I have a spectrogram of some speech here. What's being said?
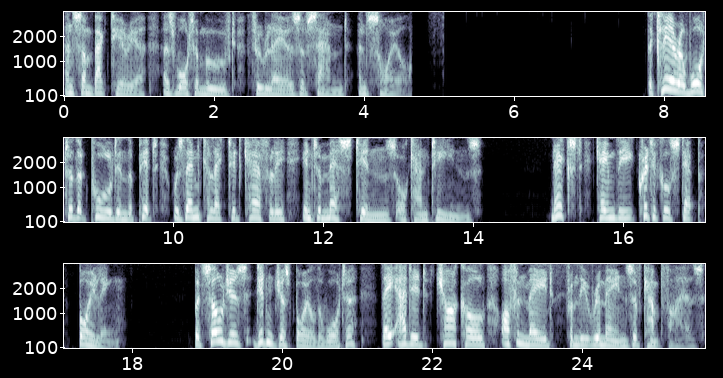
and some bacteria as water moved through layers of sand and soil. The clearer water that pooled in the pit was then collected carefully into mess tins or canteens. Next came the critical step boiling. But soldiers didn't just boil the water, they added charcoal often made from the remains of campfires.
